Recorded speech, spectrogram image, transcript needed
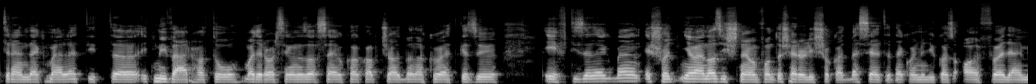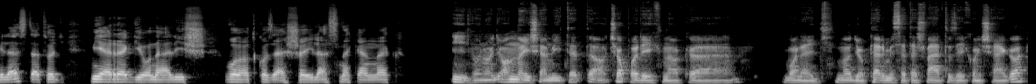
trendek mellett itt, itt mi várható Magyarországon az asszályokkal kapcsolatban a következő évtizedekben, és hogy nyilván az is nagyon fontos, erről is sokat beszéltetek, hogy mondjuk az alföldel mi lesz, tehát hogy milyen regionális vonatkozásai lesznek ennek. Így van, hogy Anna is említette, a csapadéknak van egy nagyobb természetes változékonysága,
